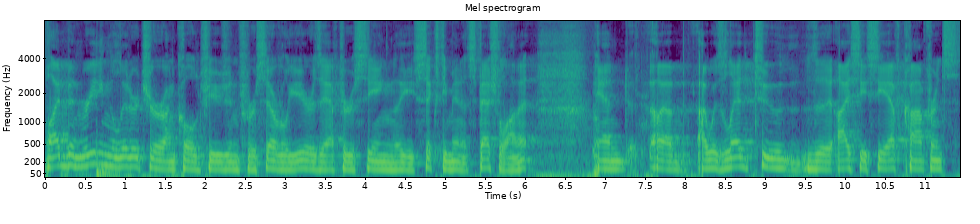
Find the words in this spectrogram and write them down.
Well, I'd been reading the literature on cold fusion for several years after seeing the 60 minute special on it. And uh, I was led to the ICCF conference,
